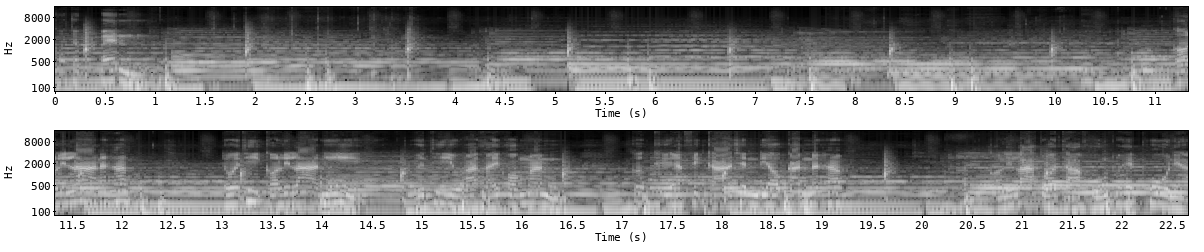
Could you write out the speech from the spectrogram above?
ก็จะเป็นกอริลลานะครับ โดยที่กอริลลานี้พื้นที่อยู่อาศัยของมัน ก็คือแอฟริกาเช่นเดียวกันนะครับ กอริลลาตัวจ่าฝูงตัวเพศผู้เนี่ย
